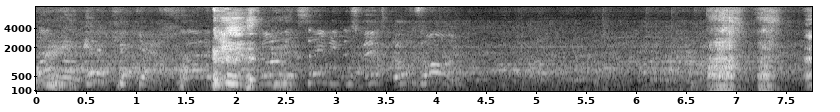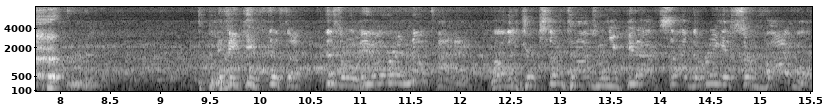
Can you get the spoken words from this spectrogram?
Why not get a kick out? Not a chance on that saving. This match goes on. If he keeps this up, this one will be over in no time. Well, the trick sometimes when you get outside the ring is survival.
